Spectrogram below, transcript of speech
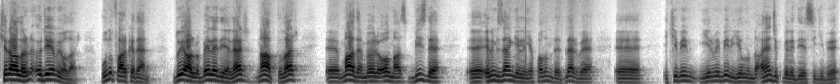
Kiralarını ödeyemiyorlar. Bunu fark eden duyarlı belediyeler ne yaptılar? E, madem böyle olmaz biz de e, elimizden geleni yapalım dediler ve e, 2021 yılında Ayancık Belediyesi gibi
